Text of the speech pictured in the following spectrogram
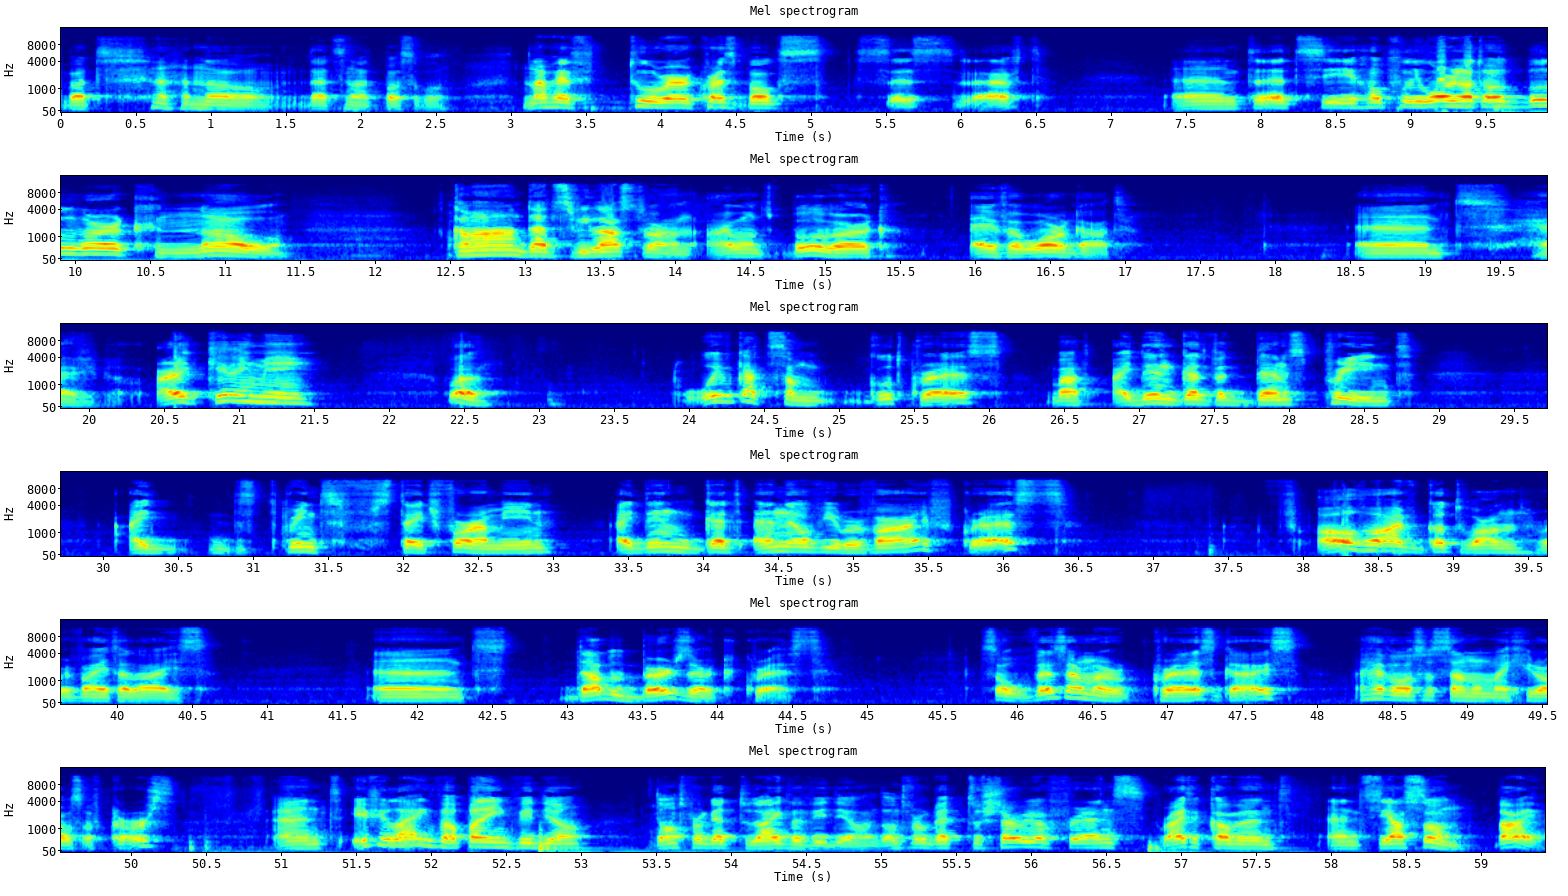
But no, that's not possible. Now I have two rare crest boxes left. And let's see, hopefully Warlord or Bulwark? No. Come on, that's the last one. I want Bulwark, Eva War God. And Heavy Blow. Are you kidding me? Well, we've got some good crests, but I didn't get the damn sprint. I sprint stage 4 I mean. I didn't get any of the revive crests although I've got one revitalize and double berserk crest. So those are my crests guys. I have also some of my heroes of course. And if you like the opening video, don't forget to like the video, don't forget to share with your friends, write a comment and see you soon. Bye!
